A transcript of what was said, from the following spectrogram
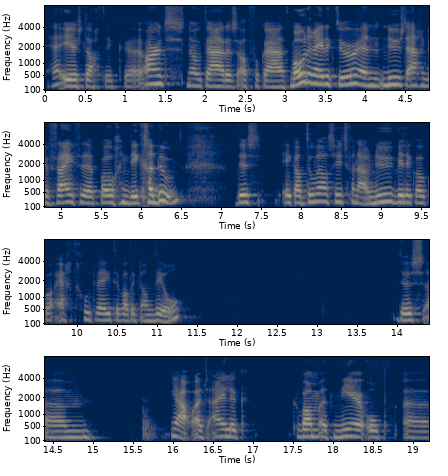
Hè, eerst dacht ik uh, arts, notaris, advocaat, moderedacteur. En nu is het eigenlijk de vijfde poging die ik ga doen. Dus ik had toen wel zoiets van, nou, nu wil ik ook wel echt goed weten wat ik dan wil. Dus um, ja, uiteindelijk kwam het neer op eh,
